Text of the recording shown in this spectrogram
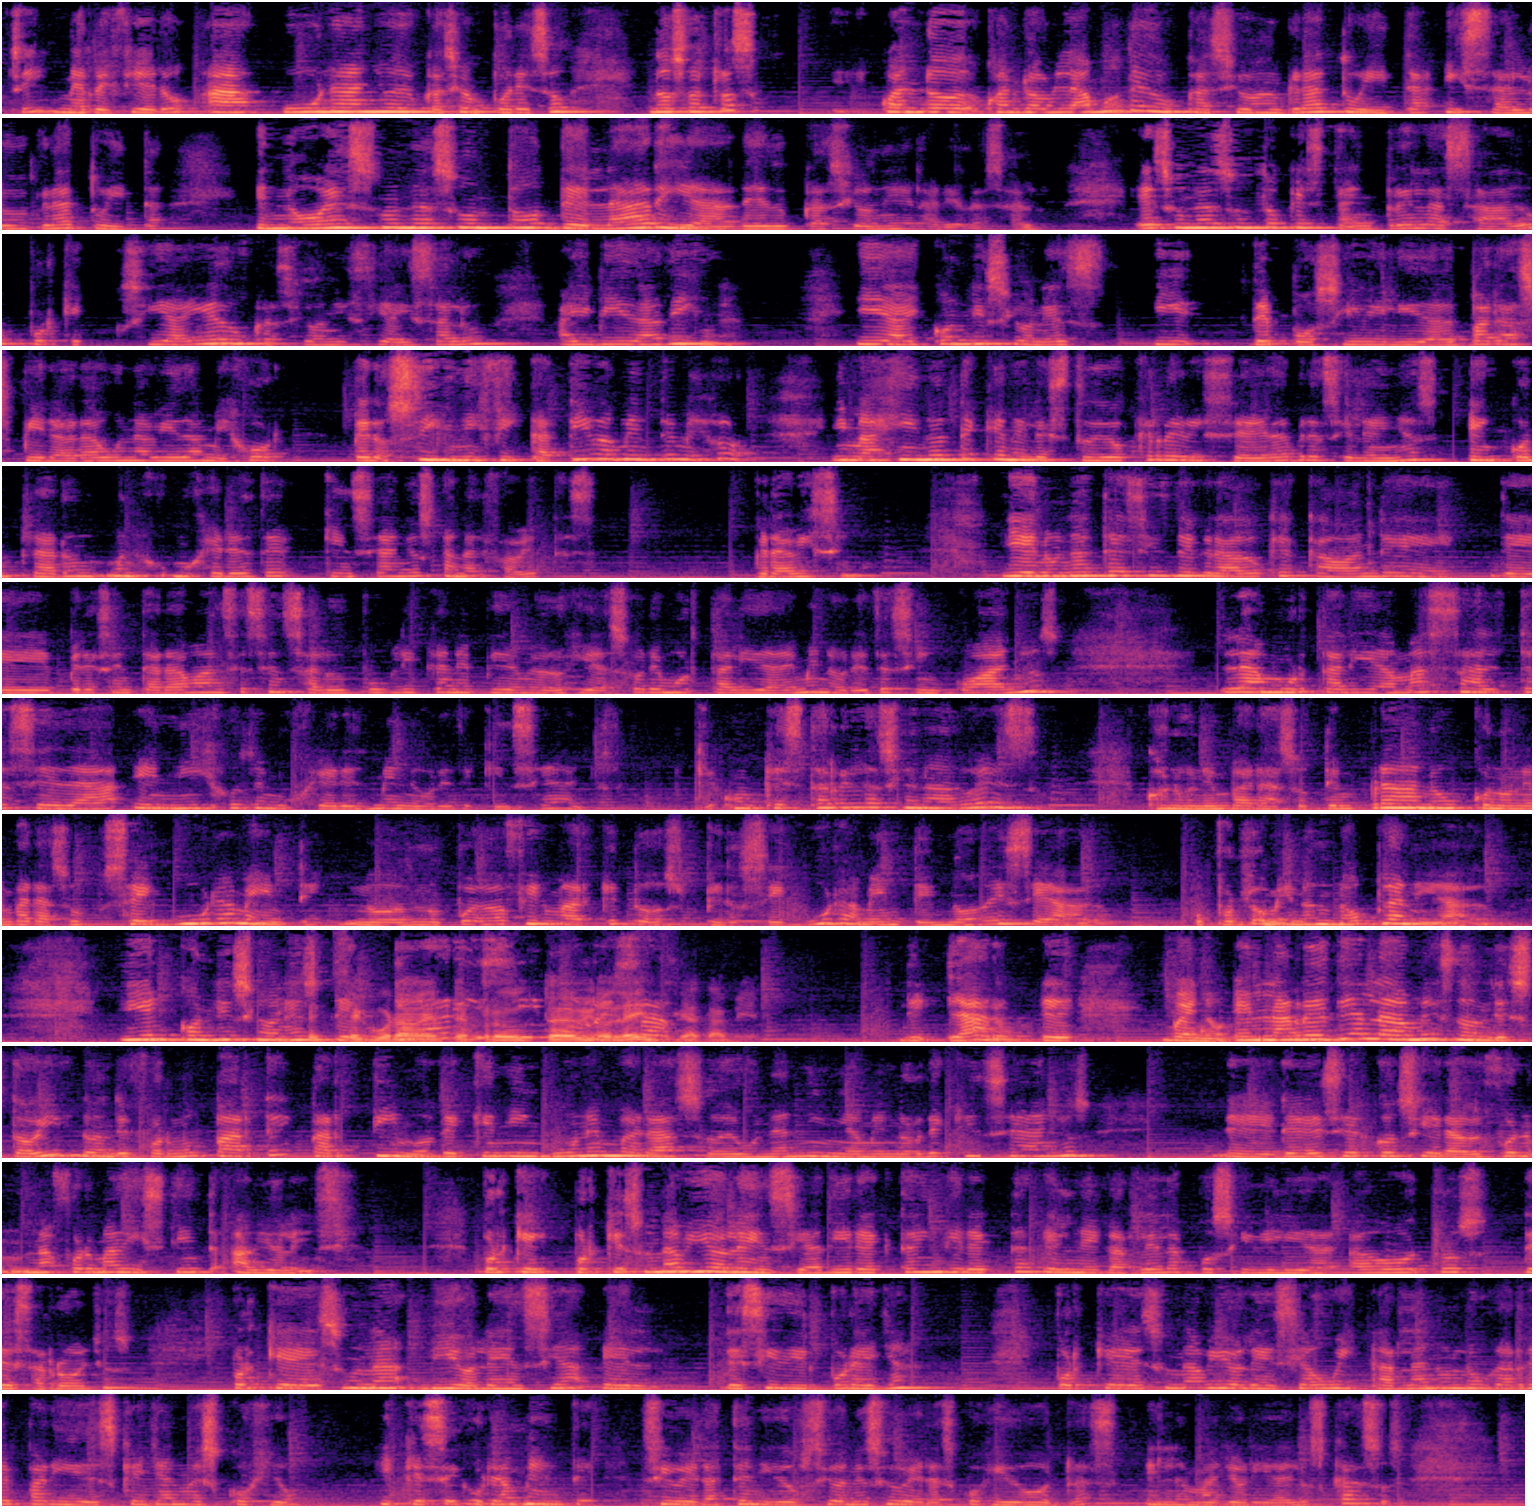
¿sí? Me refiero a un año de educación. Por eso nosotros cuando, cuando hablamos de educación gratuita y salud gratuita, eh, no es un asunto del área de educación y del área de la salud. Es un asunto que está entrelazado porque si hay educación y si hay salud, hay vida digna y hay condiciones de posibilidad para aspirar a una vida mejor pero significativamente mejor. Imagínate que en el estudio que revisé de las brasileñas encontraron mujeres de 15 años analfabetas. Gravísimo. Y en una tesis de grado que acaban de, presentar avances en salud pública en epidemiología sobre mortalidad de menores de 5 años, la mortalidad más alta se da en hijos de mujeres menores de 15 años. ¿Con qué está relacionado eso? Con un embarazo temprano, con un embarazo seguramente, no, no puedo afirmar que todos, pero seguramente no deseado, o por lo menos no planeado, y en condiciones de... Seguramente producto de violencia también. claro, eh, bueno, en la red de Alames donde estoy, donde formo parte, partimos de que ningún embarazo de una niña menor de 15 años eh, debe ser considerado de una forma distinta a violencia. Porque, porque es una violencia directa e indirecta el negarle la posibilidad a otros desarrollos, porque es una violencia el decidir por ella, porque es una violencia ubicarla en un lugar de paridez que ella no escogió y que seguramente si hubiera tenido opciones hubiera escogido otras en la mayoría de los casos.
